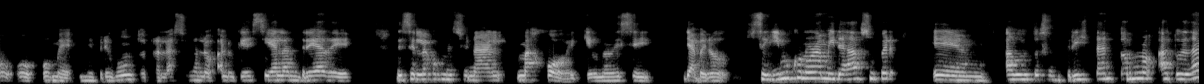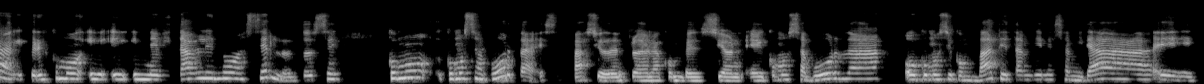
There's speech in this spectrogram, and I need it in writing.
o, o, me, me, pregunto en relación a lo, a lo, que decía la Andrea de, de ser la convencional más joven, que uno dice, ya, pero seguimos con una mirada súper eh, adultocentrista en torno a tu edad, pero es como inevitable no hacerlo. Entonces, ¿cómo, ¿cómo se aborda ese espacio dentro de la convención? Eh, ¿Cómo se aborda o cómo se combate también esa mirada? Eh,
